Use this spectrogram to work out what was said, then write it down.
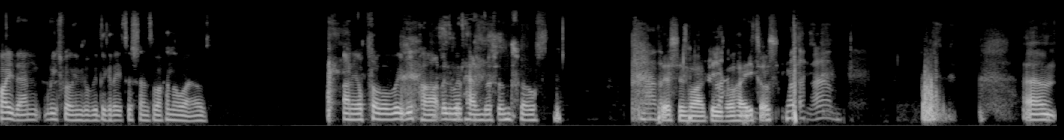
by then, Rhys Williams will be the greatest centre back in the world. And he'll probably be partnered with Henderson, so No, that- This is why people hate us. not allowed. Um,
